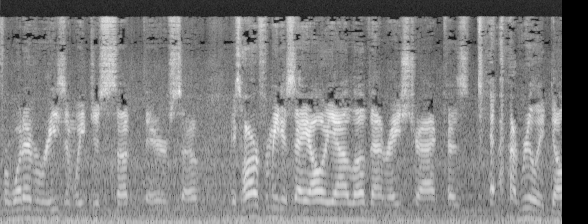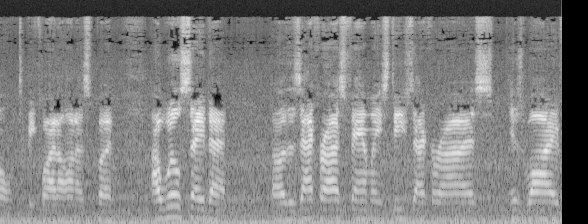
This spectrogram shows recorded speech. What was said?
for whatever reason we've just sucked there. So it's hard for me to say, "Oh yeah, I love that racetrack" because I really don't, to be quite honest. But I will say that uh, the Zacharias family, Steve Zacharias, his wife,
